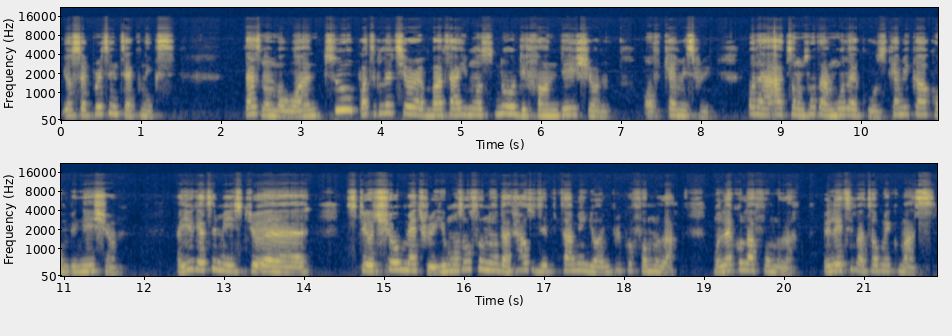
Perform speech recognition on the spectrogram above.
your separating techniques. That's number one. Two, particular theorem matter, you must know the foundation of chemistry. What are atoms? What are molecules? Chemical combination. Are you getting me? uh, stoichiometry. You must also know that how to determine your empirical formula, molecular formula, relative atomic mass,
